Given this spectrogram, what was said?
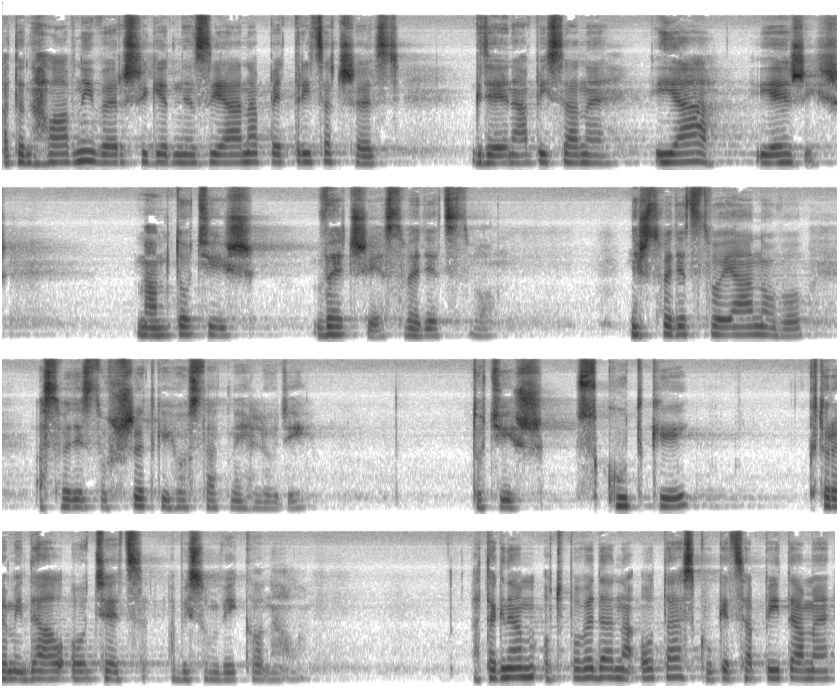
A ten hlavný veršik je dnes Jána 5.36, kde je napísané Ja, Ježiš, mám totiž väčšie svedectvo, než svedectvo Jánovo a svedectvo všetkých ostatných ľudí. Totiž skutky, ktoré mi dal Otec, aby som vykonal. A tak nám odpovedá na otázku, keď sa pýtame,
